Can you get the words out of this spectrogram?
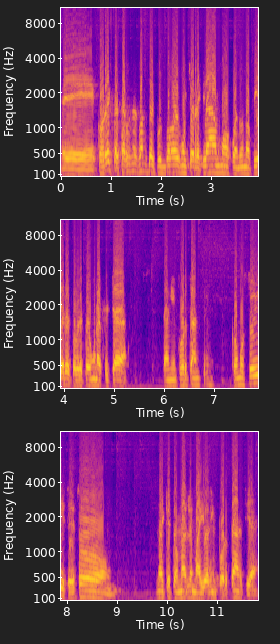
Eh, correcto, estas cosas son del fútbol, mucho reclamo, cuando uno pierde, sobre todo en una fecha tan importante. Como usted dice, eso no hay que tomarle mayor importancia.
